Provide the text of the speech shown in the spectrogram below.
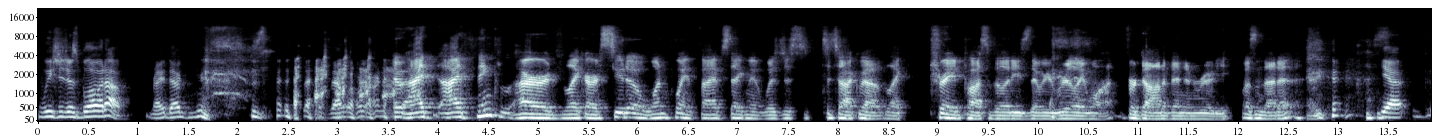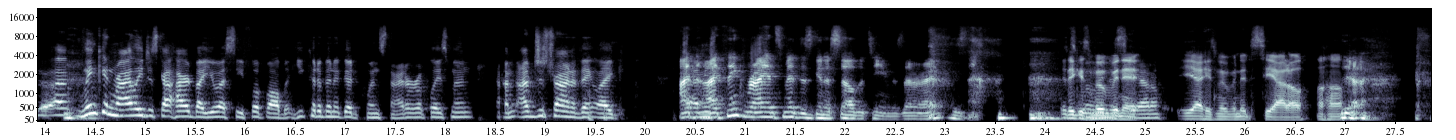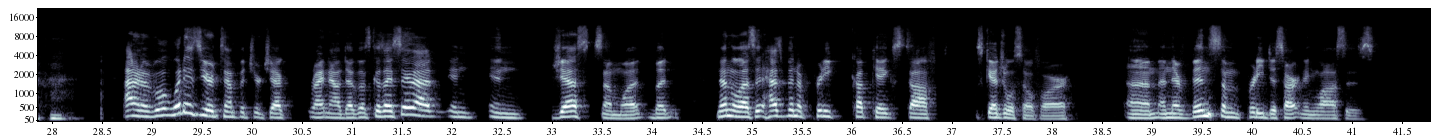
we should just blow it up, right, Doug? is I I think our like our pseudo 1.5 segment was just to talk about like trade possibilities that we really want for Donovan and Rudy. Wasn't that it? yeah. Uh, Lincoln Riley just got hired by USC football, but he could have been a good Quinn Snyder replacement. I'm, I'm just trying to think like. I, I, mean, I think Ryan Smith is going to sell the team. Is that right? I think he's moving, moving it. Yeah, he's moving it to Seattle. Uh huh. Yeah. I don't know. What is your temperature check right now, Douglas? Because I say that in in jest somewhat, but nonetheless, it has been a pretty cupcake soft schedule so far, um, and there have been some pretty disheartening losses.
